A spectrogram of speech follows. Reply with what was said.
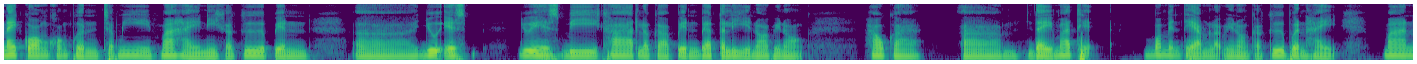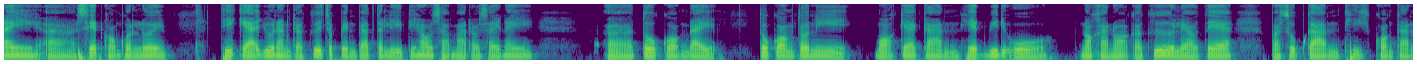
ในกล่องของเพิ่นจะมีมาให้นี่ก็คือเป็นเอ่อ US USB คาร์ดแล้วก็เป็นแบตเตอรี่เนาะพี่น้องเฮาก็อ่าได้มาแถบ่แม่นแถมละพี่น้องก็คือเพิ่นให้มาในอ่าเซตของเพิ่นเลย ที่แกะอยู่นั่นก็คือจะเป็นแบตเตอรี่ที่เฮาสามารถเอาใส่ในเอ่อตัวกล่องได้ตัวกล่องตัวนี้เหมาะแก่การเฮ็ดวิดีโอ เนาะค่ะเนาะก็คือแล้วแต่ประสบการณ์ที่ของการ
